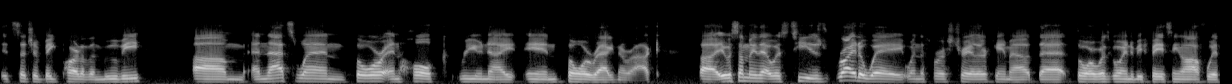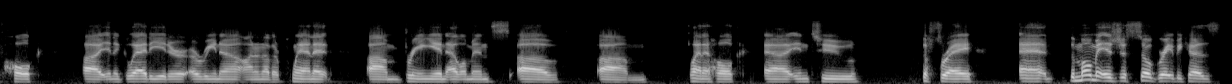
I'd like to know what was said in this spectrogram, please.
it's such a big part of the movie. Um, and that's when Thor and Hulk reunite in Thor Ragnarok. Uh, it was something that was teased right away when the first trailer came out that Thor was going to be facing off with Hulk uh, in a gladiator arena on another planet, um, bringing in elements of um, Planet Hulk uh, into the fray. And the moment is just so great because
